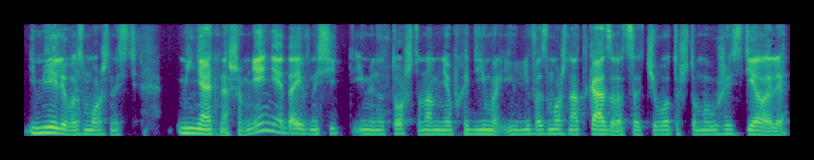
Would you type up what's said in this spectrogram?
имели возможность менять наше мнение, да, и вносить именно то, что нам необходимо, или, возможно, отказываться от чего-то, что мы уже сделали.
